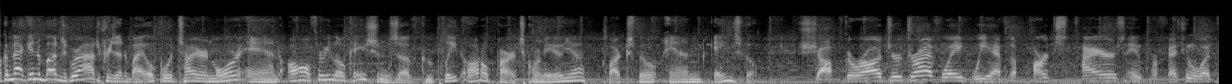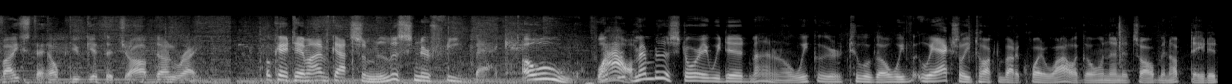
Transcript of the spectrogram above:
Welcome back into Bud's Garage, presented by Oakwood Tire and More, and all three locations of Complete Auto Parts Cornelia, Clarksville, and Gainesville. Shop, garage, or driveway, we have the parts, tires, and professional advice to help you get the job done right. Okay, Tim, I've got some listener feedback. Oh, wow. Remember, remember the story we did, I don't know, a week or two ago? we we actually talked about it quite a while ago, and then it's all been updated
